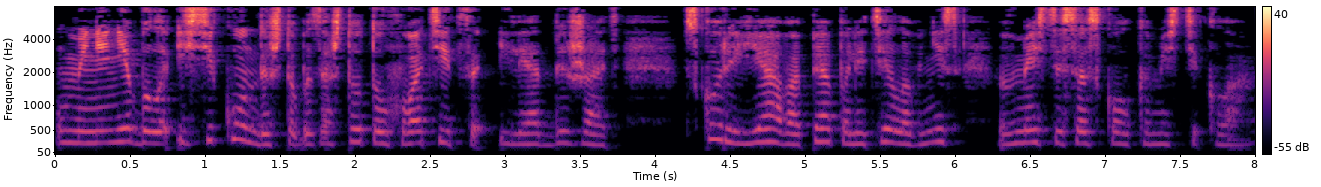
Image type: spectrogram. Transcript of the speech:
У меня не было и секунды, чтобы за что-то ухватиться или отбежать. Вскоре я, вопя, полетела вниз вместе с осколками стекла.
